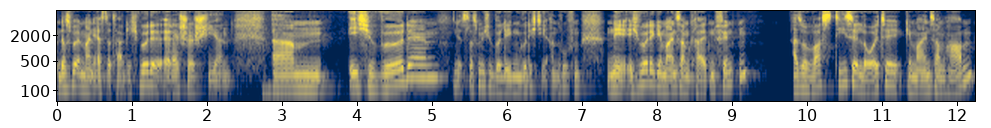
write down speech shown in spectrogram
Das wäre mein erster Tag. Ich würde recherchieren. Ähm, ich würde, jetzt lass mich überlegen, würde ich die anrufen? Nee, ich würde Gemeinsamkeiten finden. Also was diese Leute gemeinsam haben,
